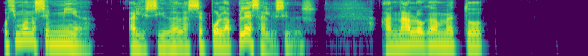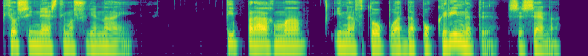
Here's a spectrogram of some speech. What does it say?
Όχι μόνο σε μία αλυσίδα, αλλά σε πολλαπλές αλυσίδες. Ανάλογα με το ποιο συνέστημα σου γεννάει. Τι πράγμα είναι αυτό που ανταποκρίνεται σε σένα,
